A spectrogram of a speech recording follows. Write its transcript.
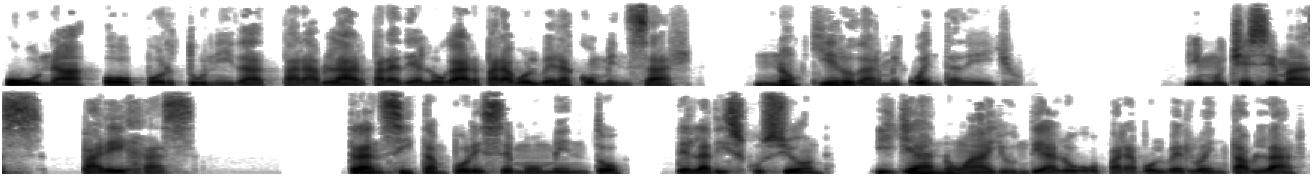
una oportunidad para hablar, para dialogar, para volver a comenzar. No quiero darme cuenta de ello. Y muchísimas parejas transitan por ese momento de la discusión y ya no hay un diálogo para volverlo a entablar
